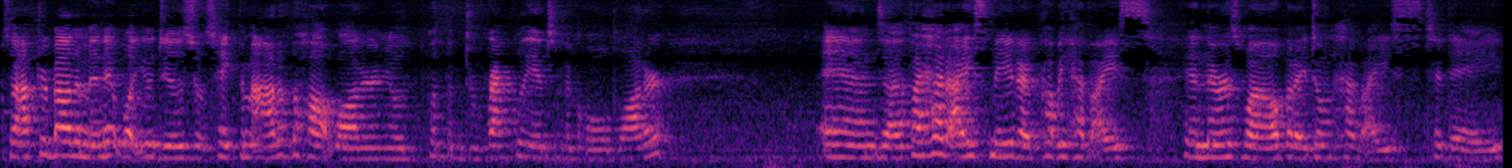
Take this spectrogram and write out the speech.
So after about a minute, what you'll do is you'll take them out of the hot water and you'll put them directly into the cold water. And uh, if I had ice made, I'd probably have ice in there as well, but I don't have ice today.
